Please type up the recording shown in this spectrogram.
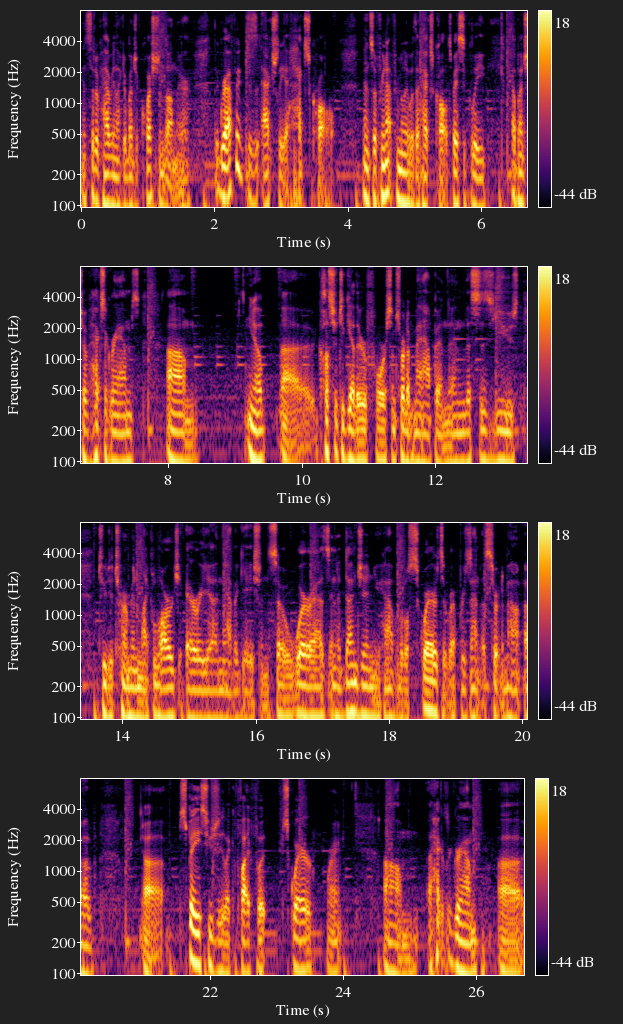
instead of having like a bunch of questions on there the graphic is actually a hex crawl. And so if you're not familiar with a hex crawl it's basically a bunch of hexagrams um, you know uh, clustered together for some sort of map and then this is used to determine like large area navigation. So whereas in a dungeon you have little squares that represent a certain amount of uh, space usually like a five foot square right um, a hexagram, uh,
